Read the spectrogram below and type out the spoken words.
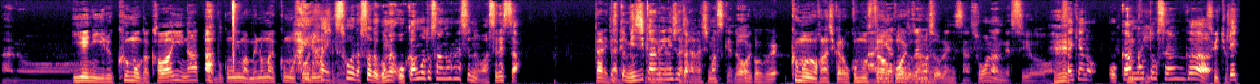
あの家にいる雲が可愛いなってあ、僕も今目の前雲通りましたけど。そうだそうだ、ごめん、岡本さんの話するの忘れてた。誰？誰？ちょっと短めにちょっと話しますけど。雲の話から岡本ありがとさんは怖いうございます、オ怖レンジさん。そうなんですよ。え？最近あの、岡本さんが結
